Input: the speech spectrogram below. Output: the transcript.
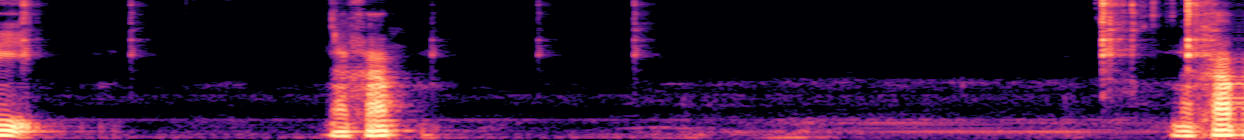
พี่นะครับ นะครับ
